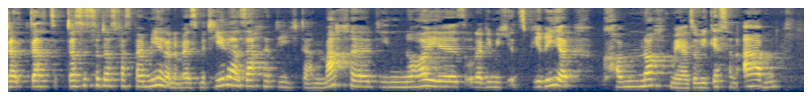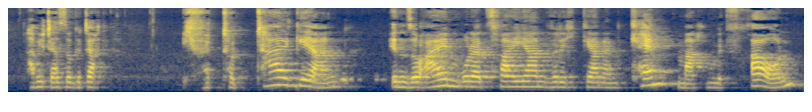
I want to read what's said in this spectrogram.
das, das, das ist so das, was bei mir dann immer ist. Mit jeder Sache, die ich dann mache, die neu ist oder die mich inspiriert, kommen noch mehr. So wie gestern Abend habe ich da so gedacht, ich würde total gern in so einem oder zwei Jahren würde ich gerne ein Camp machen mit Frauen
